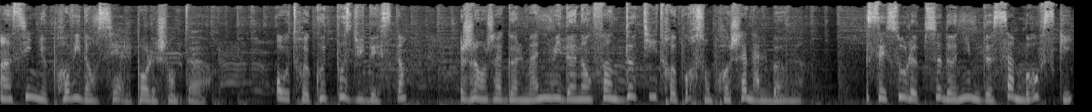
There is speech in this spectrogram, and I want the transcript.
Un signe providentiel pour le chanteur. Autre coup de pouce du destin, Jean-Jacques Goldman lui donne enfin deux titres pour son prochain album. C'est sous le pseudonyme de Sam Brewski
